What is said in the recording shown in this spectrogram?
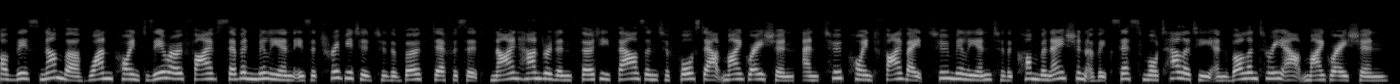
Of this number, 1.057 million is attributed to the birth deficit, 930,000 to forced out migration, and 2.582 million to the combination of excess mortality and voluntary out-migration.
